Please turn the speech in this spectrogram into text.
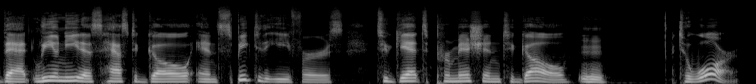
that Leonidas has to go and speak to the ephors to get permission to go Mhm. to war.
